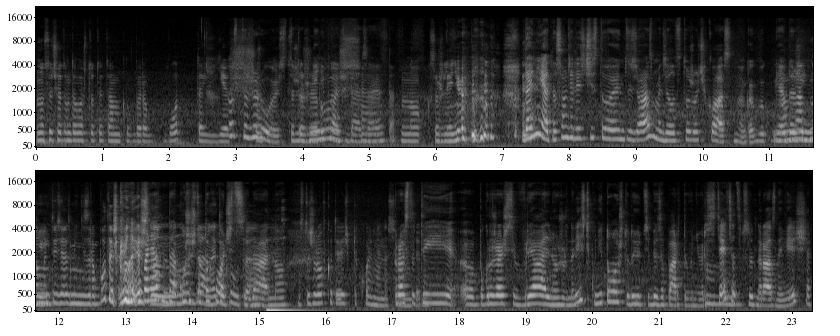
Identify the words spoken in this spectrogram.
Но с учетом того, что ты там как бы работаешь. Ну, стажируюсь, стажируюсь. Мне не платят, да, за это. Но, к сожалению. Да нет, на самом деле из чистого энтузиазма делать тоже очень классно. Как бы я ну, даже на одном энтузиазме не заработаешь, ну, конечно. Понятно, да, кушать что-то хочется, да, но... Стажировка — это вещь прикольная, на самом деле. Просто ты э, погружаешься в реальную журналистику, не то, что дают тебе за парты в университете, это абсолютно разные вещи,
